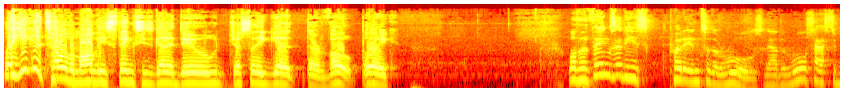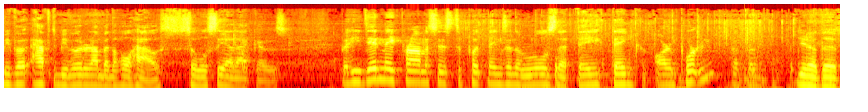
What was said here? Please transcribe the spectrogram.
Like he could tell them all these things he's gonna do just so they get their vote, but like Well, the things that he's put into the rules now, the rules has to be vo- have to be voted on by the whole House, so we'll see how that goes. But he did make promises to put things in the rules that they think are important. That the you know the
